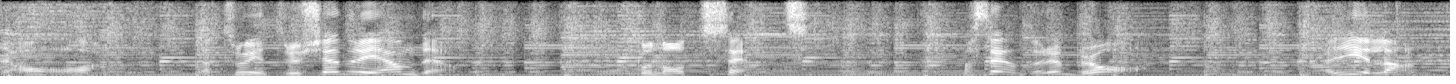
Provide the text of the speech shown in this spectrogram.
Ja, jag tror inte du känner igen den. På något sätt. Fast ändå är den bra. Jag gillar den.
